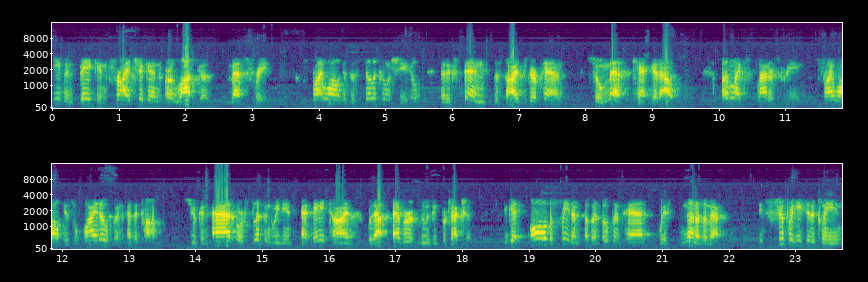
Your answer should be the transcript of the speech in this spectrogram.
even bacon, fried chicken, or latkes, mess-free. Frywall is a silicone shield that extends the size of your pan, so mess can't get out. Unlike splatter screen, Frywall is wide open at the top, so you can add or flip ingredients at any time without ever losing protection. You get all the freedom of an open pan with none of the mess. It's super easy to clean,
